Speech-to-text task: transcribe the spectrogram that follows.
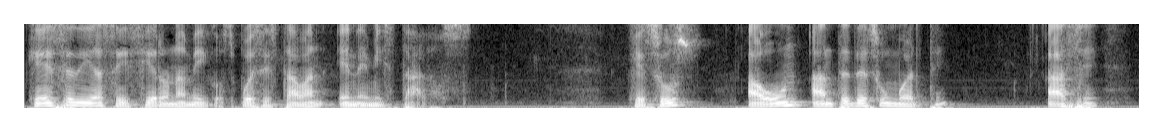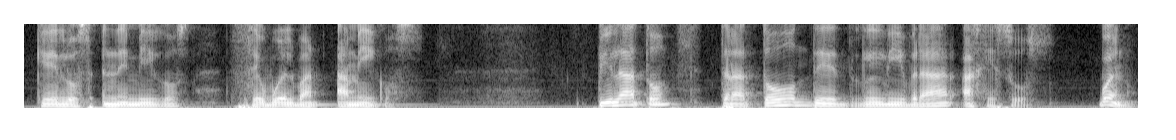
que ese día se hicieron amigos, pues estaban enemistados. Jesús, aún antes de su muerte, hace que los enemigos se vuelvan amigos. Pilato trató de librar a Jesús. Bueno,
